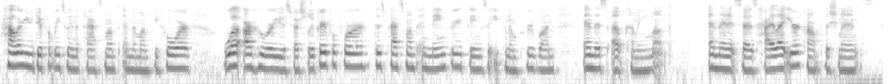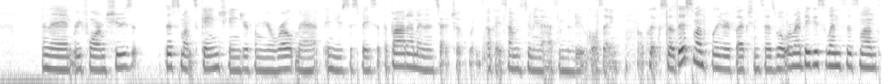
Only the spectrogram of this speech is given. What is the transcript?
How are you different between the past month and the month before? What or who are you especially grateful for this past month? And name three things that you can improve on in this upcoming month. And then it says highlight your accomplishments. And then reform, choose this month's game changer from your roadmap and use the space at the bottom and then set check wins. Okay, so I'm assuming that has something to do with goal setting real quick. So this monthly reflection says, what were my biggest wins this month?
